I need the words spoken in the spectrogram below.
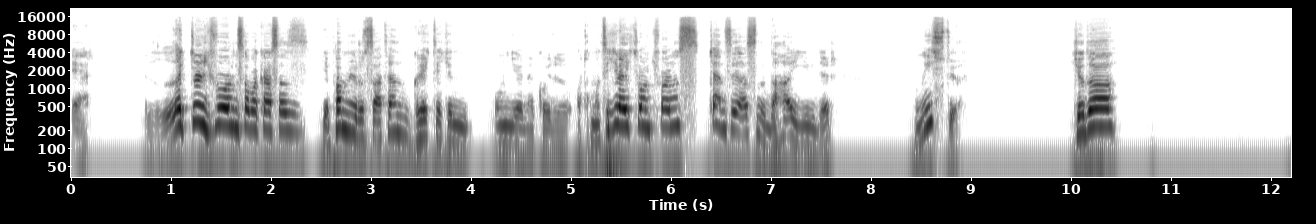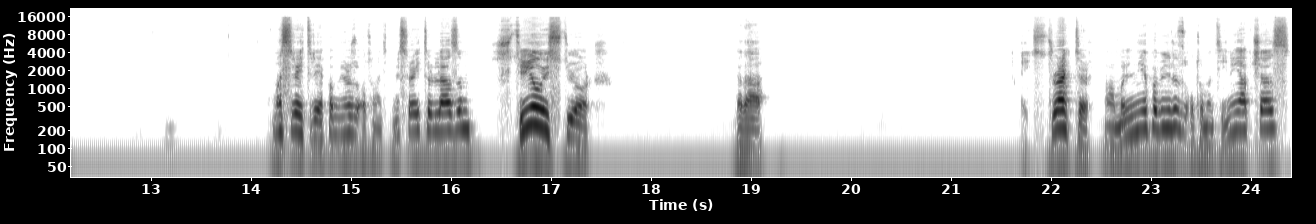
eğer Electric Furnace'a bakarsanız yapamıyoruz zaten. GregTech'in onun yerine koyduğu otomatik Electronic Furnace kendisi aslında daha iyidir. Bunu istiyor. Ya da Macerator yapamıyoruz. Otomatik Macerator lazım. Steel istiyor. Ya da Extractor. Normalini yapabiliriz. Otomatiğini yapacağız.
